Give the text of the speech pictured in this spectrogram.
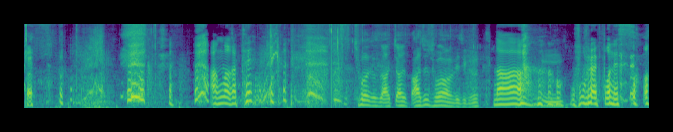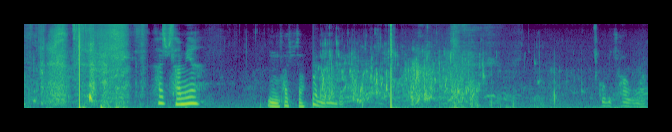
악마 같아? 좋아져서 아주, 아주, 아주 좋아하는데 지금 나 우울할 뻔했어. 43이야? 응43 고기 좌우고 막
